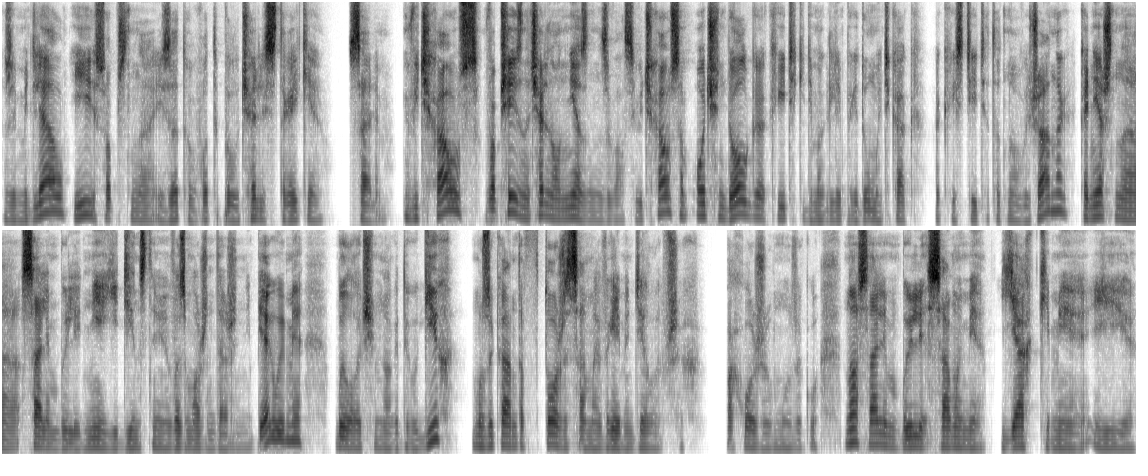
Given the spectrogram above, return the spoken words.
замедлял, и, собственно, из этого вот и получались треки Салем. House, вообще изначально он не назывался House. Очень долго критики не могли придумать, как окрестить этот новый жанр. Конечно, Салем были не единственными, возможно, даже не первыми. Было очень много других музыкантов в то же самое время делавших похожую музыку. Но Салем были самыми яркими и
